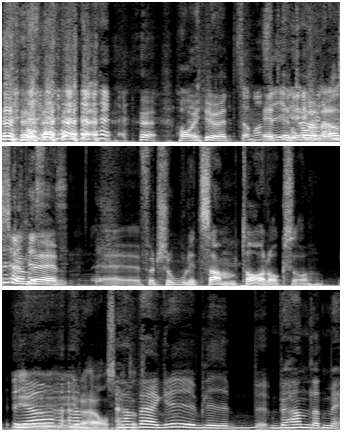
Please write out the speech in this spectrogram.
Har ju ett, ett, ett överraskande eh, förtroligt samtal också i, ja, i han, det här han avsnittet vägrar ju bli behandlad med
